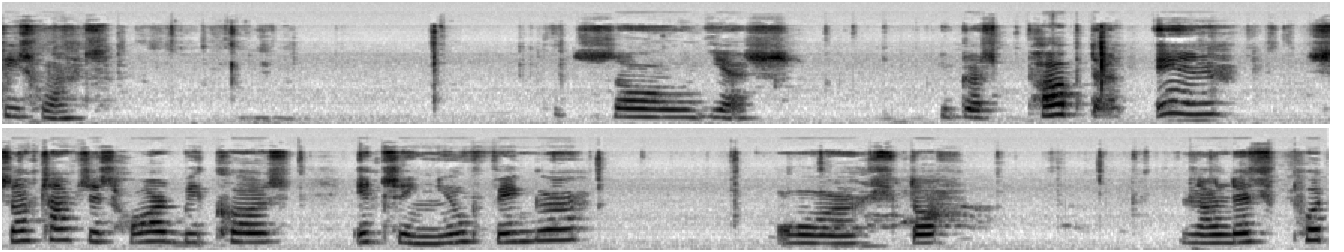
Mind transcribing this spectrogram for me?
these ones. So yes, you just pop that in. Sometimes it's hard because it's a new figure or stuff now let's put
